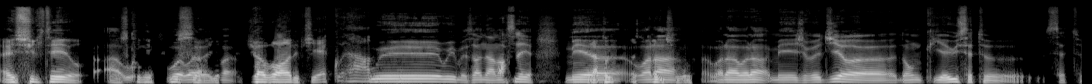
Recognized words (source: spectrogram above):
Insulter. Oh. Ah, on. Euh, tu vas avoir des petits échos. Oui, oui, mais ça on est à Marseille. Mais euh, voilà, voilà, voilà. Mais je veux dire, euh, donc il y a eu cette cette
